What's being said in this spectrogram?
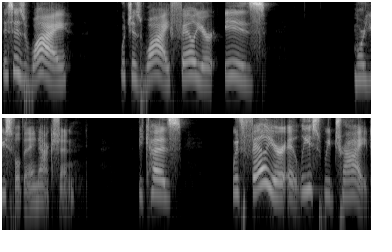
This is why, which is why failure is more useful than inaction. Because with failure, at least we tried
